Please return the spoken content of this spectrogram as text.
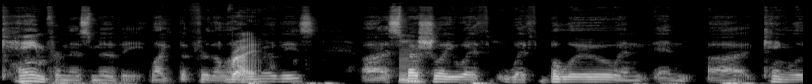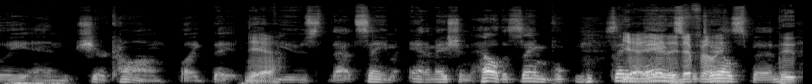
came from this movie, like the, for the later Right. Movies, uh, especially with with Baloo and and uh, King Louis and Shere Khan. Like they, they Yeah. used that same animation. Hell, the same same Yeah, yeah, they names for TaleSpin. The,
